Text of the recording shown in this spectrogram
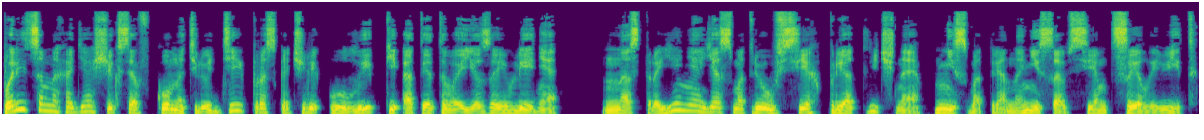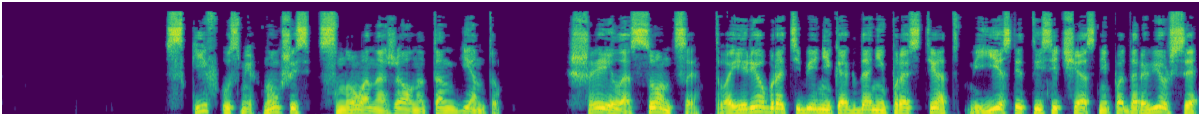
По лицам находящихся в комнате людей проскочили улыбки от этого ее заявления. Настроение, я смотрю, у всех приотличное, несмотря на не совсем целый вид. Скиф, усмехнувшись, снова нажал на тангенту. «Шейла, солнце, твои ребра тебе никогда не простят, если ты сейчас не подорвешься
